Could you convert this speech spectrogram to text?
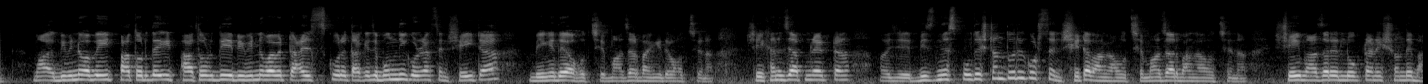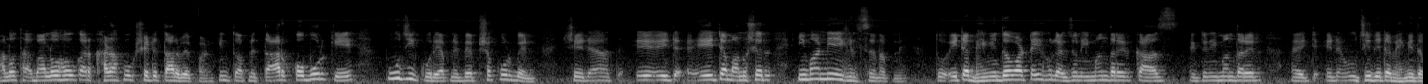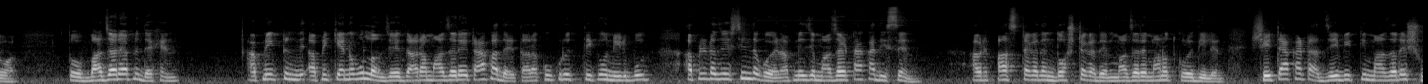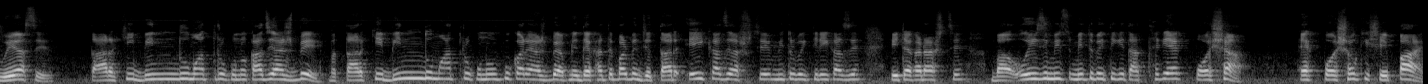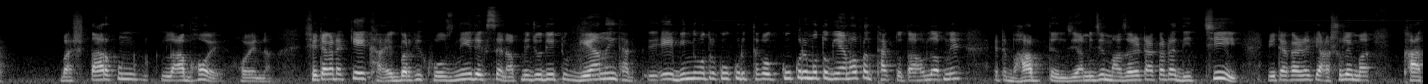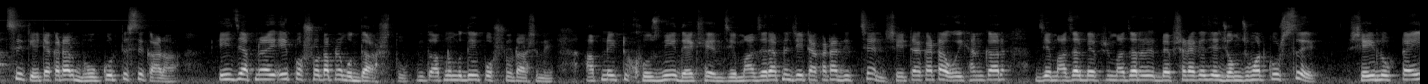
বিভিন্নভাবে ইট পাথর দিয়ে, ইট পাথর দিয়ে বিভিন্নভাবে টাইলস করে তাকে যে বন্দি করে রাখছেন, সেইটা ভেঙে দেওয়া হচ্ছে, মাজার ভাঙিয়ে দেওয়া হচ্ছে না। সেখানে যে আপনারা একটা, ওই যে বিজনেস প্রতিষ্ঠান তৈরি করছেন, সেটা ভাঙা হচ্ছে, মাজার ভাঙা হচ্ছে না। সেই মাজারের লোকটা নিঃসন্দেহে ভালো ভালো হোক আর খারাপ হোক, সেটা তার ব্যাপার। কিন্তু আপনি তার কবরকে পুঁজি করে আপনি ব্যবসা করবেন, সেটা এইটা এইটা মানুষের ইমান নিয়ে খেলছেন আপনি। তো এটা ভেঙে দেওয়াটাই হলো একজন ইমানদারের কাজ, একজন ইমানদারের এটা উচিত এটা ভেঙে দেওয়া। তো বাজারে আপনি দেখেন, আপনি একটু আপনি কেন বললাম যে যারা মাজারে টাকা দেয়, তারা কুকুরের থেকেও নির্বোধ। আপনি এটা যে চিন্তা করেন, আপনি যে মাজারে টাকা দিছেন, আপনি পাঁচ টাকা দেন, দশ টাকা দেন, মাজারে মানত করে দিলেন, সেই টাকাটা যে ব্যক্তি মাজারে শুয়ে আছে, তার কি বিন্দু মাত্র কোনো কাজে আসবে? বা তার কি বিন্দু মাত্র কোনো উপকারে আসবে? আপনি দেখাতে পারবেন যে তার এই কাজে আসছে, মৃত ব্যক্তির এই কাজে, এই টাকাটা আসছে, বা ওই যে মৃত ব্যক্তি কি তার থেকে এক পয়সা, এক পয়সাও কি সে পায়? বা তার কোন লাভ হয়? হয় না। সে টাকাটা কে খায়? একবার কি খোঁজ নিয়ে দেখছেন? আপনি যদি একটু জ্ঞানই থাকতে এই বিন্দুমাত্র কুকুরের থাকা, কুকুরের মতো জ্ঞান আপনার থাকতো, তাহলে আপনি এটা ভাবতেন যে আমি যে মাজারে টাকাটা দিচ্ছি, এই টাকাটা কি আসলে খাচ্ছে কি? এই টাকাটা আর ভোগ করতেছে কারা? এই যে আপনার, এই প্রশ্নটা আপনার মধ্যে আসতো, কিন্তু আপনার মধ্যে এই প্রশ্নটা আসেনি। আপনি একটু খোঁজ নিয়ে দেখেন যে মাজারে আপনি যে টাকাটা দিচ্ছেন, সেই টাকাটা ওইখানকার যে মাজার ব্যবসা, মাজার ব্যবসাটাকে যে জমজমাট করছে সেই লোকটাই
